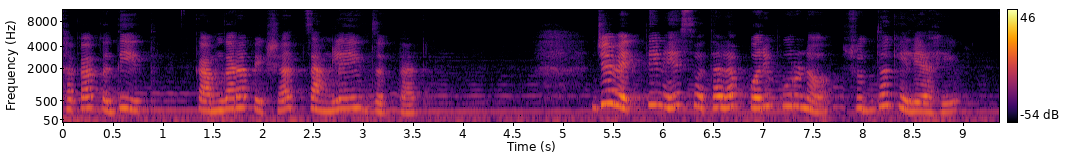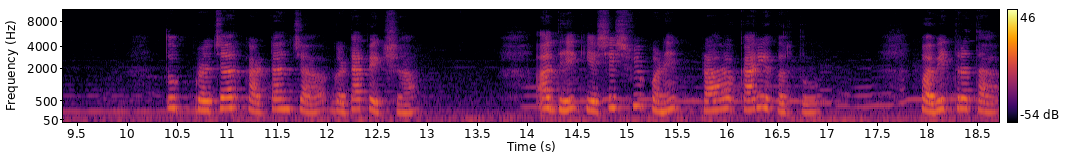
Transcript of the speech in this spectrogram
थकाकदीत कामगारापेक्षा चांगले जगतात. जे व्यक्तीने स्वतःला परिपूर्ण शुद्ध केले आहे तो प्रचार काटांच्या गटापेक्षा अधिक यशस्वीपणे कार्य करतो. पवित्रता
